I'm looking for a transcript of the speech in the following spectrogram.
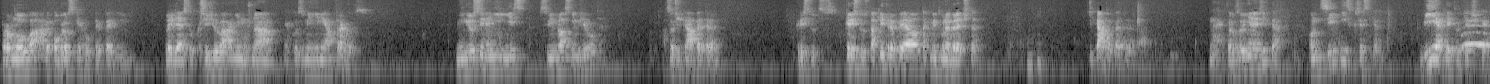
Promlouvá do obrovského utrpení. Lidé jsou křižováni, možná jako zmíněný Antragos. Nikdo si není jist svým vlastním životem. A co říká Petr? Kristus, Kristus taky trpěl, tak mi tu nebrečte. Říká to Petr? Ne, to rozhodně neříká. On cítí z křesťan. Ví, jak je to těžké.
